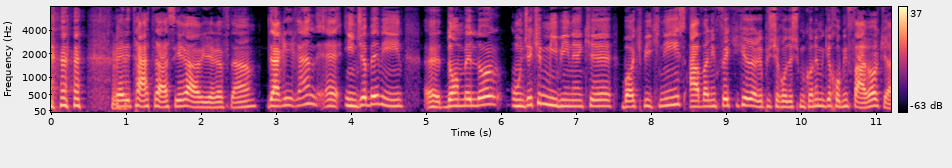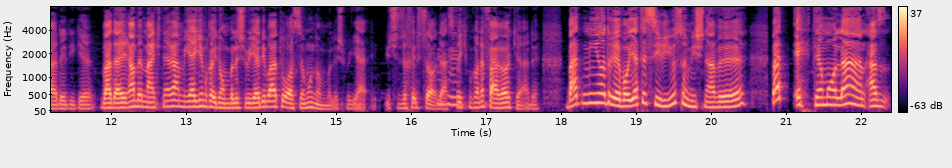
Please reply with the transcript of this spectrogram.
خیلی تحت تاثیر قرار گرفتم. دقیقا اینجا ببین دامبلور اونجا که می‌بینه که باک بیک نیست اولین فکری که داره پیش خودش می‌کنه میگه خب این فرار کرده دیگه. و دقیقا به مکنر هم میگه اگه می‌خوای دنبالش بگردی باید تو آسمون دنبالش بگردی. یه چیز خیلی ساده است. فکر می‌کنه فرار کرده. بعد میاد روایت سیریوس رو میشنوه. بعد احتمالا از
